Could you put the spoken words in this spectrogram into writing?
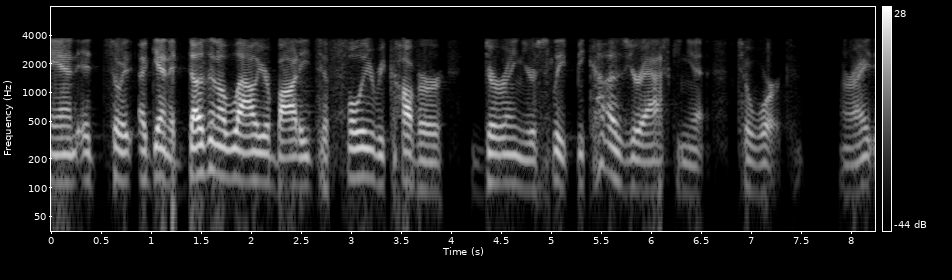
And it so it, again, it doesn't allow your body to fully recover during your sleep because you're asking it to work. All right.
